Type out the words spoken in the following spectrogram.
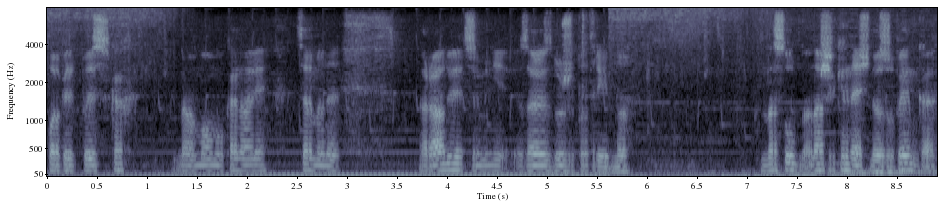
по підписках на моєму каналі. Це мене радує, це мені зараз дуже потрібно. Наступна наша кінечна зупинка.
